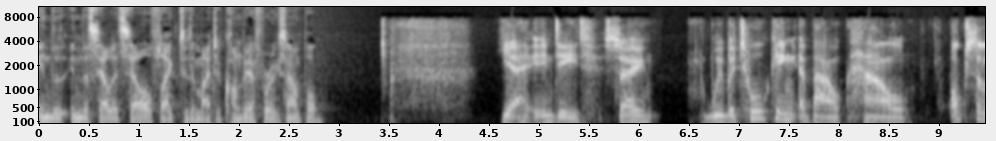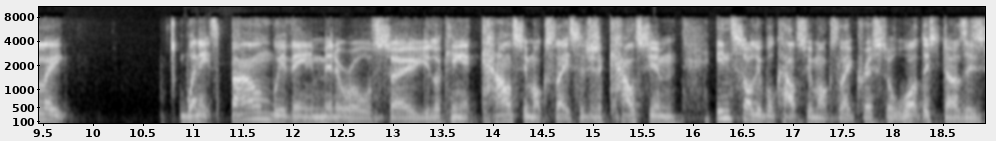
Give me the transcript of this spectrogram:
in the in the cell itself, like to the mitochondria, for example? Yeah, indeed. So we were talking about how oxalate when it's bound with a mineral, so you're looking at calcium oxalate, such as a calcium insoluble calcium oxalate crystal. What this does is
